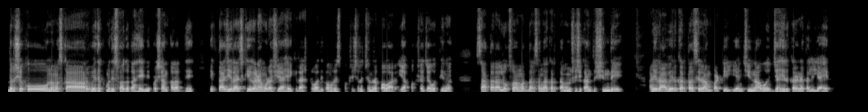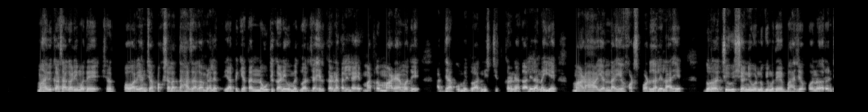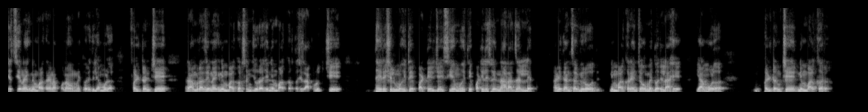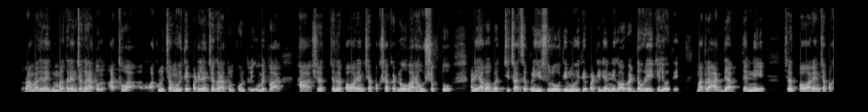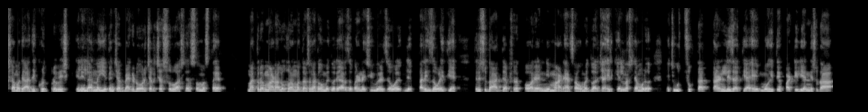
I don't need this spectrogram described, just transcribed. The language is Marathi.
दर्शक हो नमस्कार. वेधकमध्ये स्वागत आहे. मी प्रशांत आराध्ये. एक ताजी राजकीय घडामोड अशी आहे की राष्ट्रवादी काँग्रेस पक्ष शरदचंद्र पवार या पक्षाच्या वतीनं सातारा लोकसभा मतदारसंघाकरता म्हणून शशिकांत शिंदे आणि रावेर करता श्रीराम पाटील यांची नावं जाहीर करण्यात आलेली आहेत. महाविकास आघाडीमध्ये शरद पवार यांच्या पक्षाला दहा जागा मिळाल्यात. यापैकी आता नऊ ठिकाणी उमेदवार जाहीर करण्यात आलेले आहेत. मात्र माढ्यामध्ये अद्याप उमेदवार निश्चित करण्यात आलेला नाहीये. माढा हा यंदाही हॉटस्पॉट झालेला आहे. दोन हजार चोवीसच्या निवडणुकीमध्ये भाजपनं रणजितसिंह नाईक निंबाळकर यांना पुन्हा उमेदवारी दिल्यामुळं फलटणचे रामराजे नाईक निंबाळकर संजीवराजे निंबाळकर तसेच अकलूजचे धैर्यशील मोहिते पाटील जयसिंह मोहिते पाटील हे सगळे नाराज झालेले आहेत आणि त्यांचा विरोध निंबाळकर यांच्या उमेदवारीला आहे. यामुळं फलटणचे निंबाळकर रामराजे नाईक निंबाळकर यांच्या घरातून अथवा अकलूजच्या मोहिते पाटील यांच्या घरातून कोणतरी उमेदवार हा शरदचंद्र पवार यांच्या पक्षाकडनं उभा राहू शकतो. आणि याबाबतची चाचपणी ही सुरू होती. मोहिते पाटील यांनी गावभेट दौरेही केले होते. मात्र अद्याप त्यांनी शरद पवार यांच्या पक्षामध्ये अधिकृत प्रवेश केलेला नाहीये. त्यांच्या बॅकडोअर चर्चा सुरू असल्याचं समजत आहे मात्र माढा लोकसभा मतदारसंघात उमेदवारी अर्ज भरण्याची वेळ जवळ म्हणजे तारीख जवळ येते तरी सुद्धा अद्याप शरद पवार यांनी माढ्याचा उमेदवार जाहीर केला नसल्यामुळं याची उत्सुकता ताणली जाते आहे. मोहिते पाटील यांनी सुद्धा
